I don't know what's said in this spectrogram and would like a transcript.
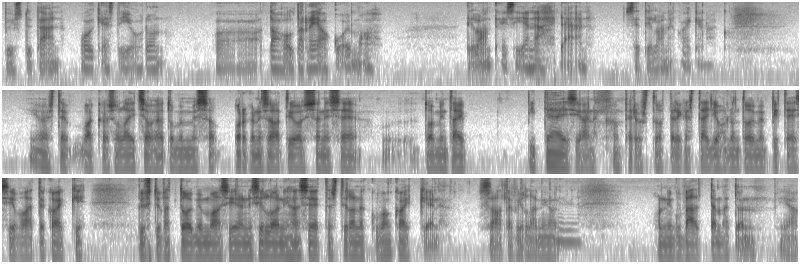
Pystytään oikeasti johdon ää, taholta reagoimaan tilanteisiin ja nähdään se tilanne kaiken aikaa. Joo, ja sitten vaikka jos ollaan itseohjautumimmissa organisaatioissa, niin se toiminta ei pitäisi ainakaan perustua pelkästään johdon toimenpiteisiin, vaan että kaikki pystyvät toimimaan siinä, niin silloin ihan se, että se tilannekuva on kaikkeen saatavilla, niin on, Kyllä on niin kuin välttämätön ja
